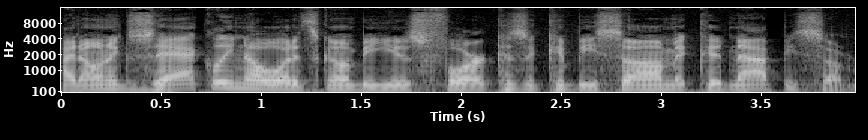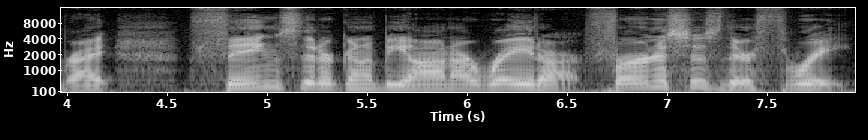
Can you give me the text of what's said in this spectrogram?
I don't exactly know what it's going to be used for because it could be some, it could not be some, right? Things that are going to be on our radar. Furnaces, they're three.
